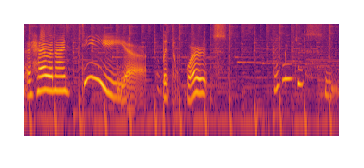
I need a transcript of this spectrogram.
I have an idea. Idea, uh, but worse. Let me just see.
